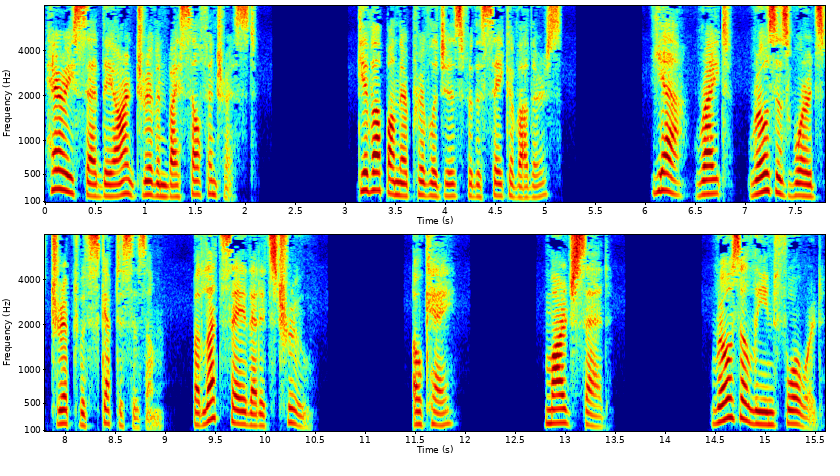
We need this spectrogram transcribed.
Harry said they aren't driven by self-interest. Give up on their privileges for the sake of others? Yeah, right, Rosa's words dripped with skepticism, but let's say that it's true. Okay? Marge said. Rosa leaned forward,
